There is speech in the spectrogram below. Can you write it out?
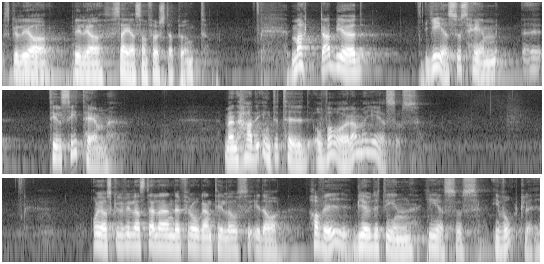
skulle jag vilja säga som första punkt. Marta bjöd Jesus hem eh, till sitt hem men hade inte tid att vara med Jesus. Och jag skulle vilja ställa den där frågan till oss idag. Har vi bjudit in Jesus i vårt liv?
